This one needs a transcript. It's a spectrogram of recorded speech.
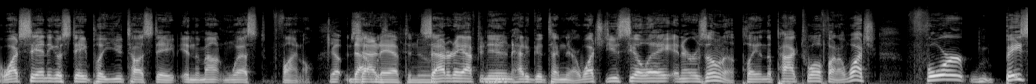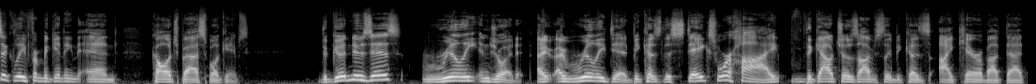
I watched San Diego State play Utah State in the Mountain West final. Yep, That Saturday afternoon. Saturday mm-hmm. afternoon, had a good time there. I watched UCLA and Arizona play in the Pac 12 final. I watched four, basically from beginning to end, college basketball games. The good news is, really enjoyed it. I, I really did because the stakes were high. The Gauchos, obviously, because I care about that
